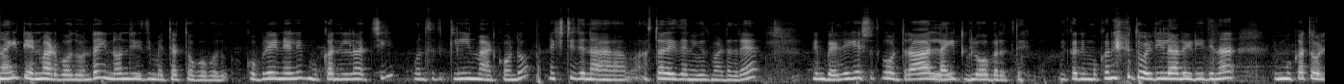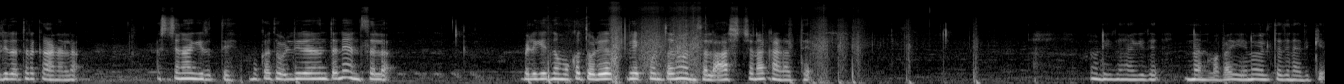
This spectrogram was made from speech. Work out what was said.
ನೈಟ್ ಏನು ಮಾಡ್ಬೋದು ಅಂದರೆ ಇನ್ನೊಂದು ಈಸಿ ಮೆಥಡ್ ತೊಗೋಬೋದು. ಕೊಬ್ಬರಿ ಎಣ್ಣೆಯಲ್ಲಿ ಮುಖನೆಲ್ಲ ಹಚ್ಚಿ ಒಂದು ಸತಿ ಕ್ಲೀನ್ ಮಾಡಿಕೊಂಡು ನೆಕ್ಸ್ಟ್ ಇದನ್ನು ಅಷ್ಟರ ಇದನ್ನು ಯೂಸ್ ಮಾಡಿದ್ರೆ ನಿಮ್ಮ ಬೆಳಿಗ್ಗೆ ಅಷ್ಟೊತ್ತಿಗೆ ಒಂಥರ ಲೈಟ್ ಗ್ಲೋ ಬರುತ್ತೆ. ಯಾಕಂದ್ರೆ ನಿಮ್ಮ ಮುಖನೇ ತೊಳೆದಿಲ್ಲ ಅಂದರೆ ಇಡೀ ದಿನ ನಿಮ್ಮ ಮುಖ ತೊಳೆದಿರೋ ಥರ ಕಾಣಲ್ಲ. ಅಷ್ಟು ಚೆನ್ನಾಗಿರುತ್ತೆ. ಮುಖ ತೊಳೆದಿಲ್ಲ ಅಂತಲೇ ಅನಿಸಲ್ಲ. ಬೆಳಿಗ್ಗೆ ಮುಖ ತೊಳೆಯಬೇಕು ಅಂತಲೂ ಅನಿಸಲ್ಲ. ಅಷ್ಟು ಚೆನ್ನಾಗಿ ಕಾಣುತ್ತೆ. ನೋಡಿ, ಇದಾಗಿದೆ. ನನ್ನ ಮಗ ಏನೋ ಹೇಳ್ತಾ ಇದ್ದೀನಿ ಅದಕ್ಕೆ.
